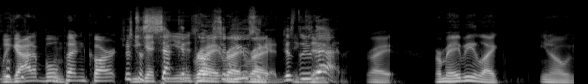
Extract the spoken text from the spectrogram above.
We got a bullpen cart. Just you a get to second use. Right, person right, using right. it. Just do that. Right. Or maybe like, you know,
